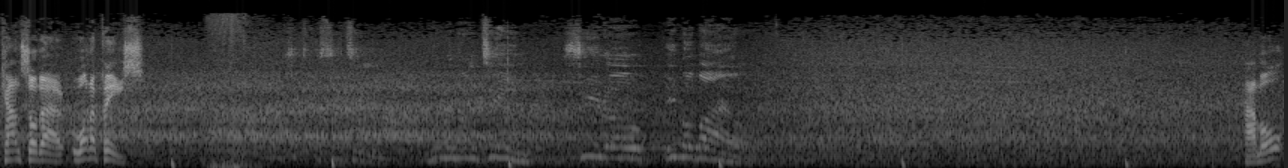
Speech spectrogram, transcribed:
cancelled out. One apiece. Number 19, Ciro Immobile. Hamill.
